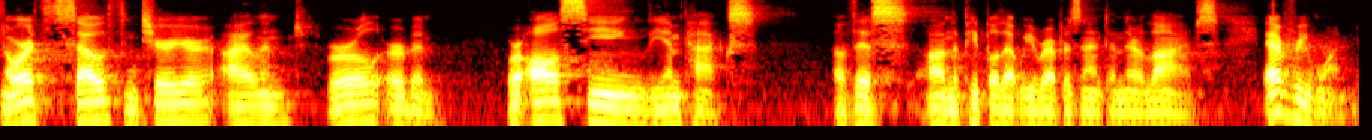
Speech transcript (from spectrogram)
north, south, interior, island, rural, urban, we're all seeing the impacts of this on the people that we represent and their lives. Everyone,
